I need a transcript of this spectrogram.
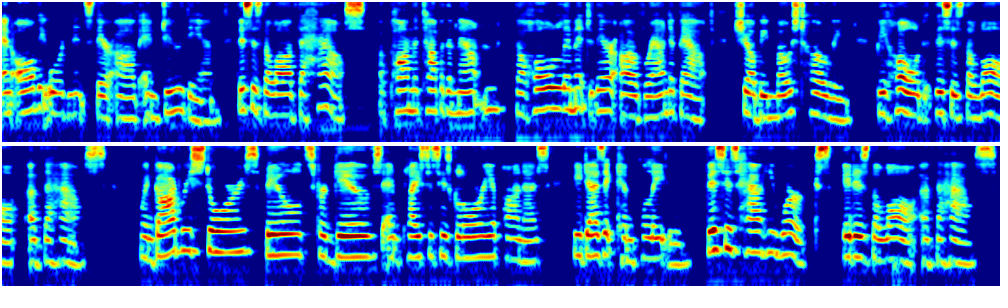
and all the ordinance thereof, and do them. This is the law of the house. Upon the top of the mountain, the whole limit thereof round about, shall be most holy. Behold, this is the law of the house. When God restores, builds, forgives, and places his glory upon us, he does it completely. This is how he works. It is the law of the house.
